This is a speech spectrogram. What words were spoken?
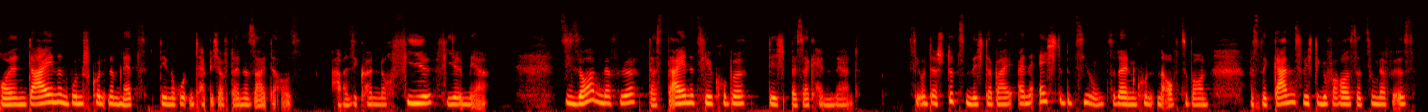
rollen deinen Wunschkunden im Netz den roten Teppich auf deine Seite aus. Aber sie können noch viel, viel mehr. Sie sorgen dafür, dass deine Zielgruppe dich besser kennenlernt. Sie unterstützen dich dabei, eine echte Beziehung zu deinen Kunden aufzubauen, was eine ganz wichtige Voraussetzung dafür ist,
